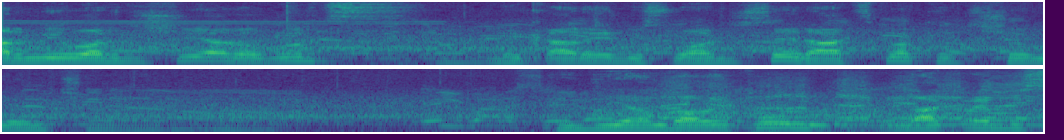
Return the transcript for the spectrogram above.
არ მივარჯიშია როგორც მეკარეების ვარჯიშზე, რაც მაქვს შემომჩა. დიდი ამბავი თუ ნაკრების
